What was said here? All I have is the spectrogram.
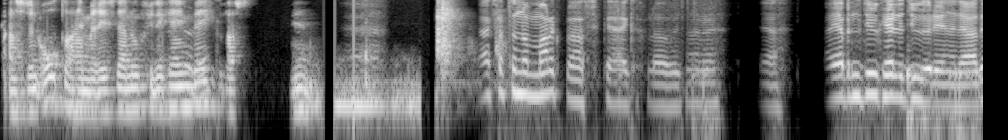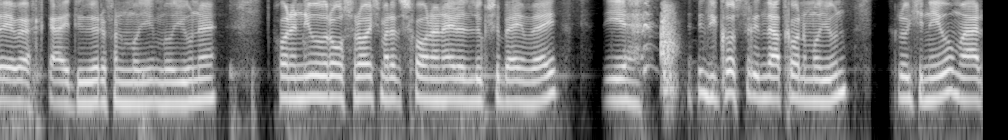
als het een oldtimer is, dan hoef je er geen wegenbelasting. Ja. ja. ik zat toen op Marktplaats te kijken, geloof ik. Maar, ja. Je hebt natuurlijk hele dure inderdaad. Je hebt echt kei dure van miljoenen. Gewoon een nieuwe Rolls Royce, maar dat is gewoon een hele luxe BMW. Die, die kost inderdaad gewoon een miljoen. Gloedje nieuw, maar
